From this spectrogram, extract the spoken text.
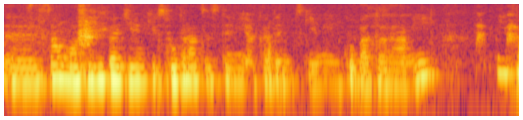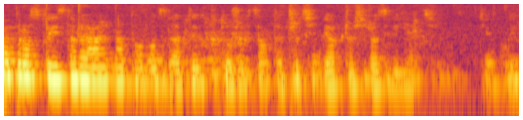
y, są możliwe dzięki współpracy z tymi akademickimi inkubatorami. I po prostu jest to realna pomoc dla tych, którzy chcą tę przedsiębiorczość rozwijać. Dziękuję.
